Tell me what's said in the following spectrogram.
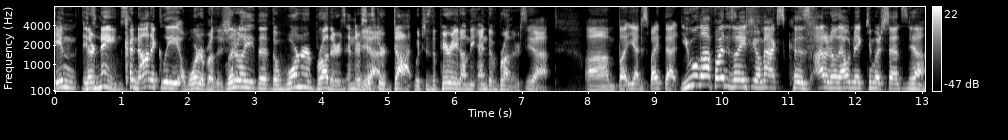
in Their it's names. canonically a Warner Brothers show. Literally the, the Warner brothers and their Yeah. sister Dot, which is the period on the end of brothers. Yeah. Um, but yeah, despite that, you will not find this on HBO Max because I don't know, that would make too much sense. Yeah.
